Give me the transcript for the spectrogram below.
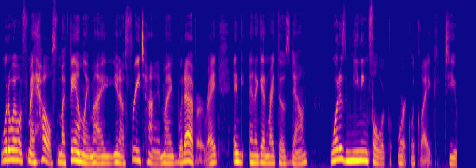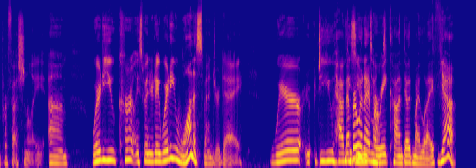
what do I want for my health, my family, my you know, free time, my whatever, right? And and again, write those down what does meaningful work, work look like to you professionally um, where do you currently spend your day where do you want to spend your day where do you have Remember when I Marie? Kondoed my life? yeah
